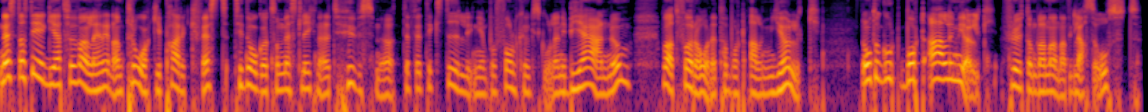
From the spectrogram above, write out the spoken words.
Nästa steg är att förvandla en redan tråkig parkfest till något som mest liknar ett husmöte för textillinjen på Folkhögskolan i Bjärnum var att förra året ta bort all mjölk. De tog bort all mjölk, förutom bland annat glass och ost.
